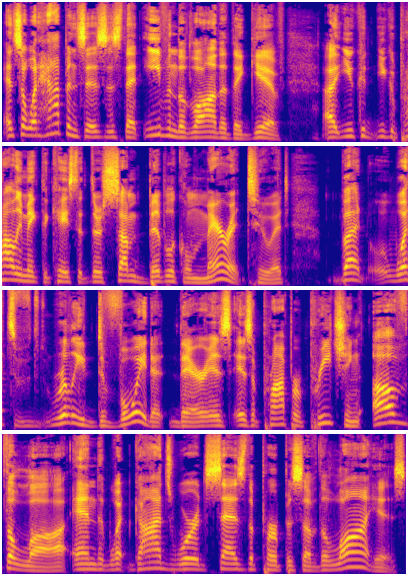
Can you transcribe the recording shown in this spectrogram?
and so what happens is is that even the law that they give uh, you could you could probably make the case that there's some biblical merit to it. But what's really devoid there is is a proper preaching of the law and what God's word says the purpose of the law is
